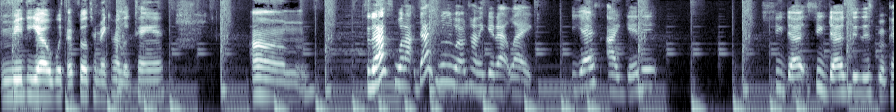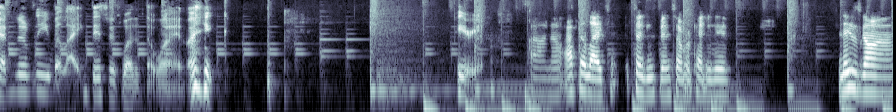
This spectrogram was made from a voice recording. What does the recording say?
video with a filter making her look tan. Um, so that's what I, that's really what I'm trying to get at. Like, yes, I get it. She does she does do this repetitively, but like this just wasn't the one. Like, period. I don't know. I feel like since it's been so repetitive, niggas gonna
